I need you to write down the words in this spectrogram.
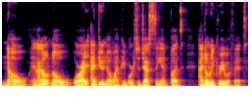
No, and I don't know, or I, I do know why people are suggesting it, but I don't agree with it.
